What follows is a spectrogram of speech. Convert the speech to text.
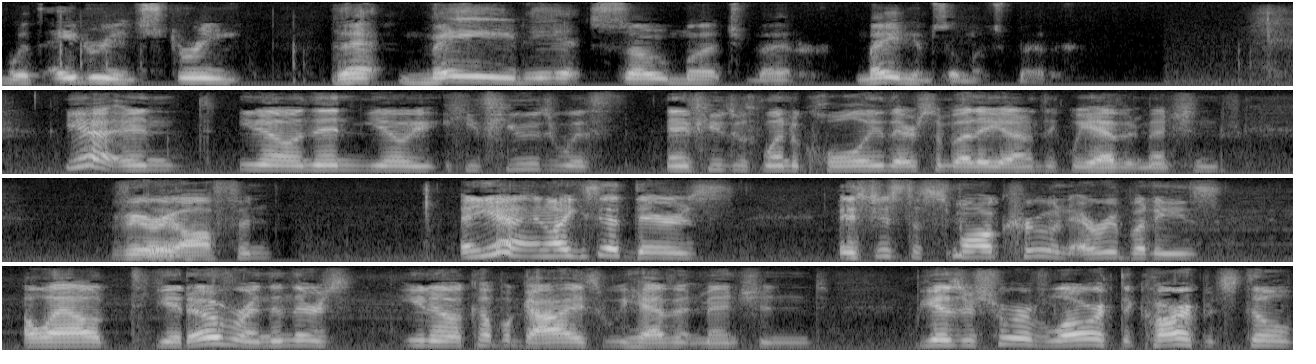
with Adrian Street that made it so much better. Made him so much better. Yeah, and you know, and then you know he feuds with and he feuds with Wendell Cooley. There's somebody I don't think we haven't mentioned very yeah. often. And yeah, and like you said, there's it's just a small crew and everybody's allowed to get over. And then there's you know a couple guys we haven't mentioned because they're sort of lower at the card, but still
